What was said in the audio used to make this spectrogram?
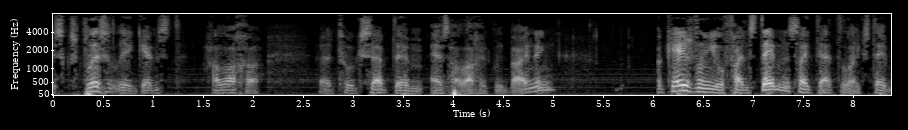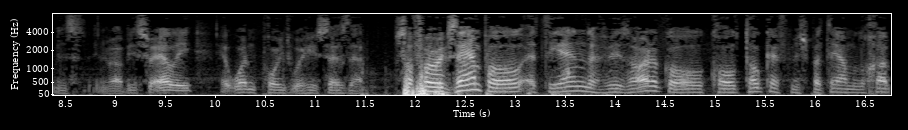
explicitly against halacha, uh, to accept them as halachically binding. Occasionally, you'll find statements like that, like statements in Rabbi Israeli at one point where he says that. So, for example, at the end of his article called Tokef Mishpatei Amlucha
